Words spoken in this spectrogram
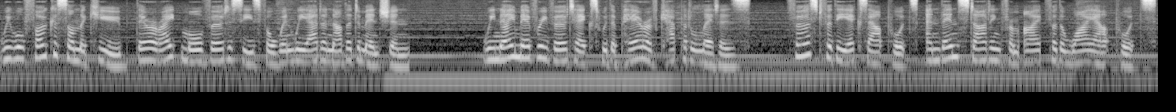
We will focus on the cube, there are eight more vertices for when we add another dimension. We name every vertex with a pair of capital letters. First for the x outputs, and then starting from i, for the y outputs.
